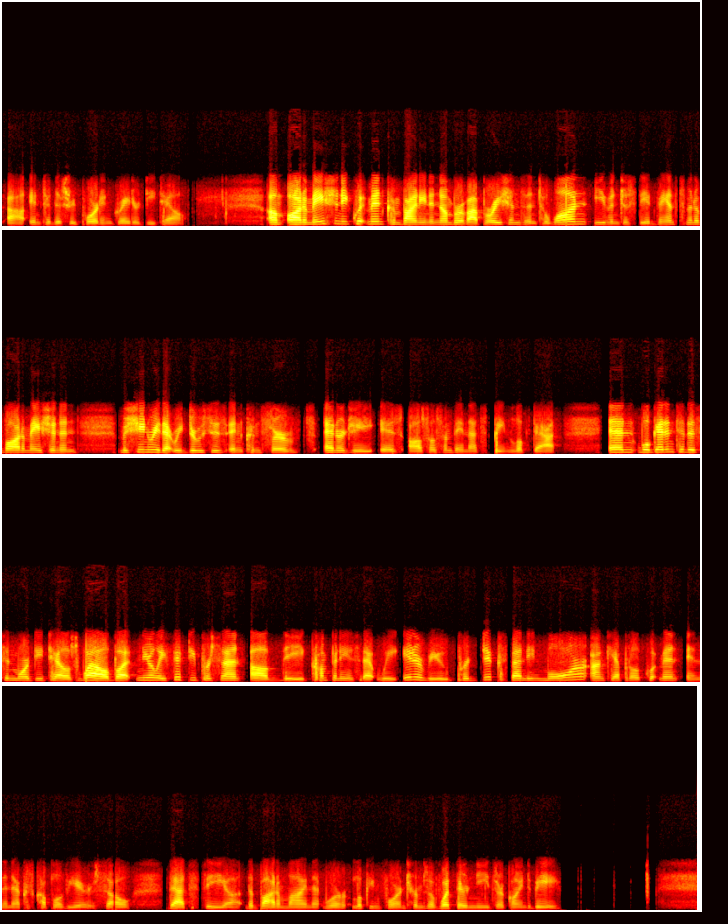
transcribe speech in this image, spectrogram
uh, into this report in greater detail. Um, automation equipment, combining a number of operations into one, even just the advancement of automation and machinery that reduces and conserves energy is also something that's being looked at. And we'll get into this in more detail as well, but nearly 50% of the companies that we interview predict spending more on capital equipment in the next couple of years. So that's the, uh, the bottom line that we're looking for in terms of what their needs are going to be.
